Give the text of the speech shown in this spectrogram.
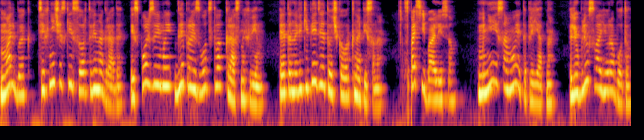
Мальбек – технический сорт винограда, используемый для производства красных вин. Это на wikipedia.org написано. Спасибо, Алиса. Мне и самой это приятно. Люблю свою работу.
